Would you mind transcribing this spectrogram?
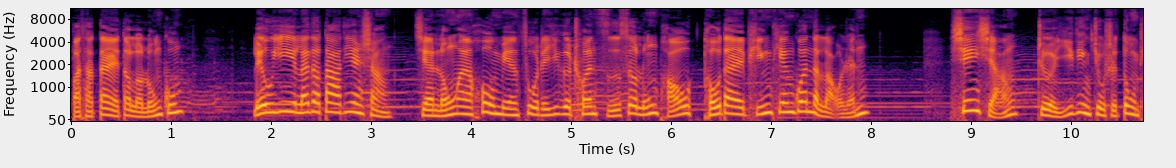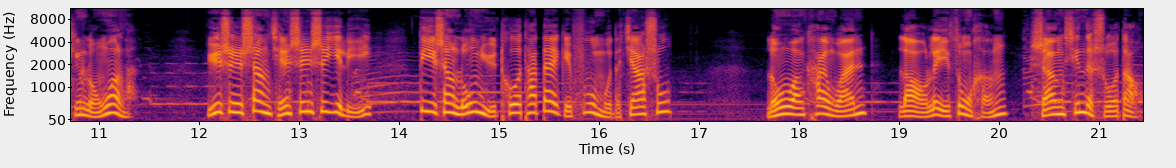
把他带到了龙宫。柳毅来到大殿上，见龙案后面坐着一个穿紫色龙袍、头戴平天冠的老人，心想这一定就是洞庭龙王了。于是上前深施一礼，递上龙女托他带给父母的家书。龙王看完，老泪纵横，伤心地说道：“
